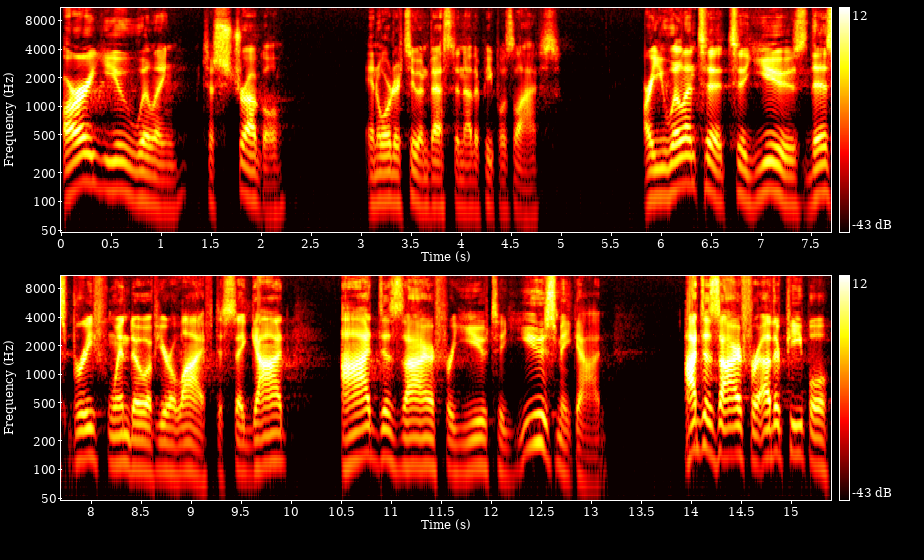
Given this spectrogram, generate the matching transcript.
Are you willing to struggle in order to invest in other people's lives? Are you willing to, to use this brief window of your life to say, God, I desire for you to use me, God? I desire for other people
